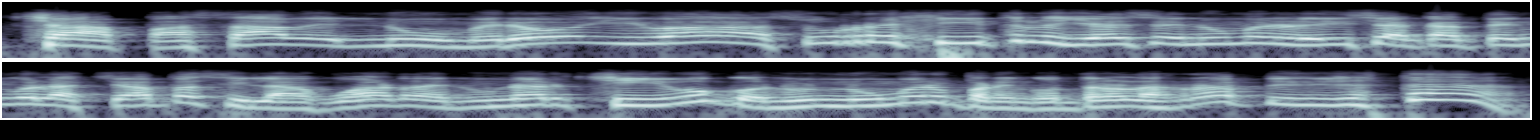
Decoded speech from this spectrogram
chapa, sabe el número y va a su registro y a ese número le dice acá tengo las chapas y las guarda en un archivo con un número para encontrarlas rápido y ya está.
